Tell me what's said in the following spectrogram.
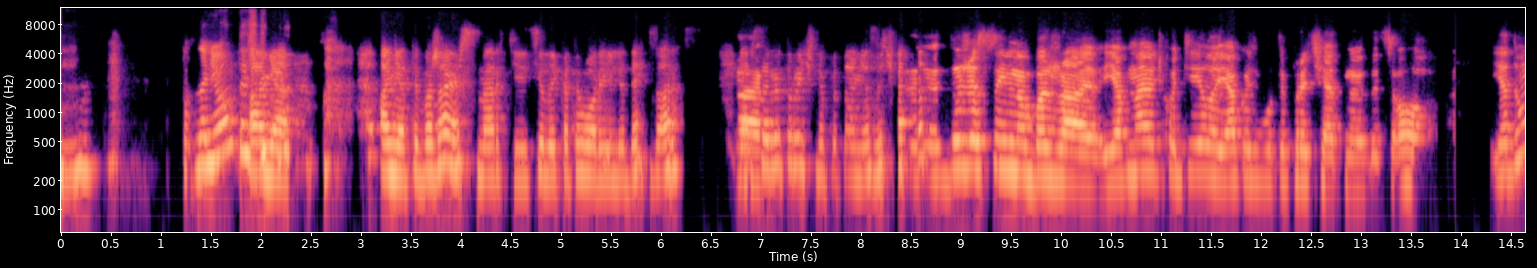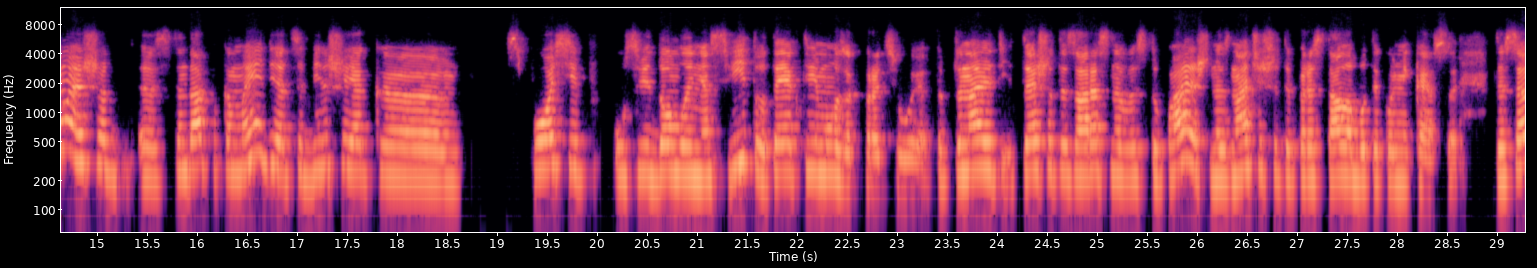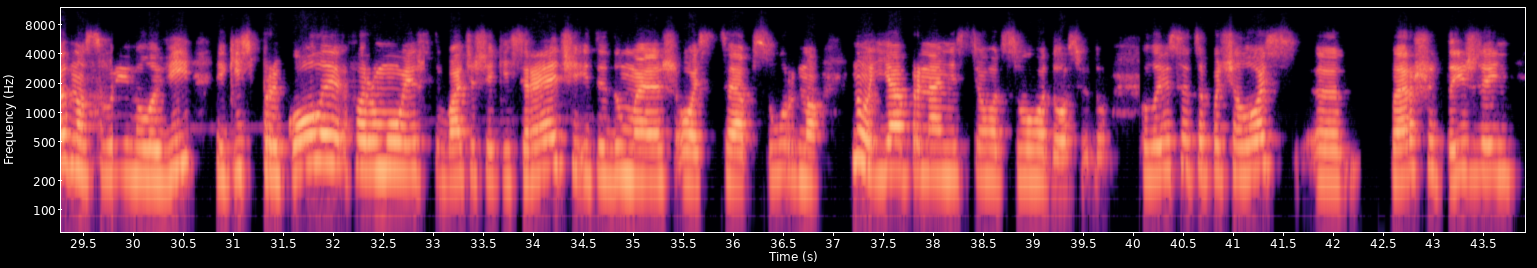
Познайомтесь. Аня, Аня, ти бажаєш смерті цілої категорії людей зараз? Це риторичне питання, звичайно. Е, Дуже сильно бажаю. Я б навіть хотіла якось бути причетною до цього. Я думаю, що е, стендап-комедія це більше як е, спосіб усвідомлення світу, те, як твій мозок працює. Тобто, навіть те, що ти зараз не виступаєш, не значить, що ти перестала бути комікесою. Ти все одно в своїй голові якісь приколи формуєш, ти бачиш якісь речі, і ти думаєш, ось це абсурдно. Ну, я принаймні з цього свого досвіду. Коли все це почалось, е, перший тиждень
